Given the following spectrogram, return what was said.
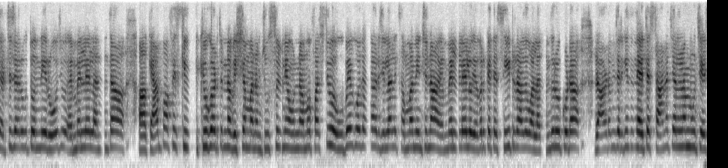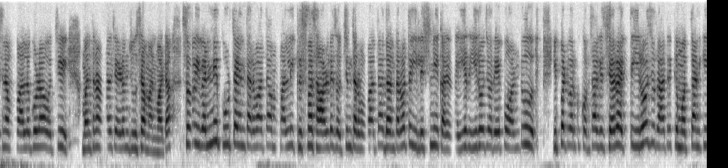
చర్చ జరుగుతుంది. రోజు ఎమ్మెల్యేలు అంతా క్యాంప్ ఆఫీస్కి క్యూ కడుతున్న విషయం మనం చూస్తూనే ఉన్నాము. ఫస్ట్ ఉభయ గోదావరి జిల్లాలకు సంబంధించిన ఎమ్మెల్యేలు ఎవరికైతే సీట్ రాదు వాళ్ళందరూ కూడా రావడం జరిగింది. అయితే స్థానచలనం చేసిన వాళ్ళు కూడా వచ్చి మంత్రాలు చేయడం చూసాం అనమాట సో ఇవన్నీ పూర్తయిన తర్వాత మళ్ళీ క్రిస్మస్ హాలిడేస్ వచ్చిన తర్వాత దాని తర్వాత ఈ లిస్ట్ని ఈ రోజు రేపు అంటూ ఇప్పటి వరకు కొనసాగించారు. అయితే ఈ రోజు రాత్రికి మొత్తానికి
